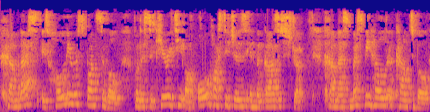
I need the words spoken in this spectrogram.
Hamas is wholly responsible for the security of all hostages in the Gaza Strip. Hamas must be held accountable.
